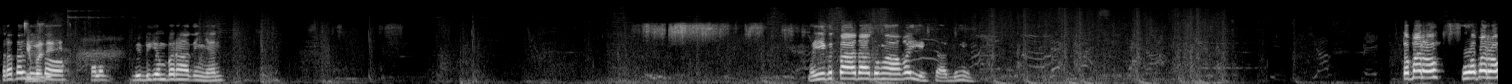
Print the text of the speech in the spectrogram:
Turtle Di dito. Talag, bibigyan ba natin yan? Nag-ikot pa ata ito nga ako eh, sabi niya. Ito paro, kuha paro.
